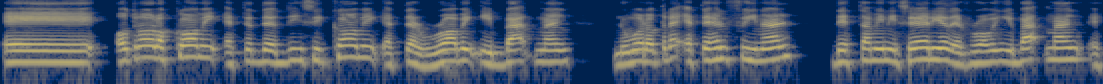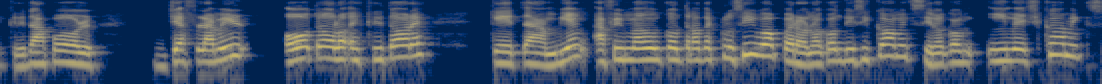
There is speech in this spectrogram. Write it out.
Eh, otro de los cómics, este es de DC Comics, este es Robin y Batman número 3. Este es el final de esta miniserie de Robin y Batman, escrita por Jeff Lemire, otro de los escritores que también ha firmado un contrato exclusivo, pero no con DC Comics, sino con Image Comics.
